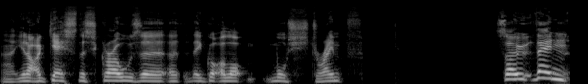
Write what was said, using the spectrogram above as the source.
Uh, you know, I guess the Skrulls are, are they've got a lot more strength. So then,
